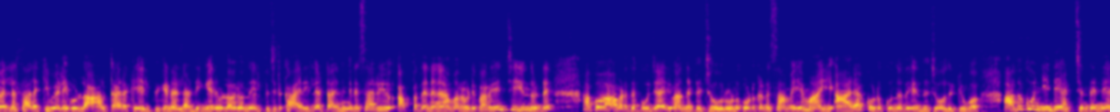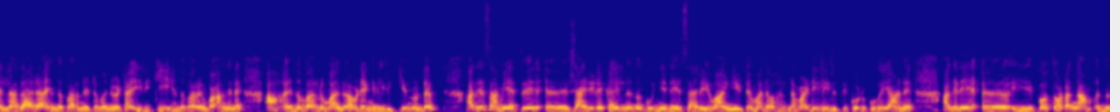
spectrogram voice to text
വല്ല തലയ്ക്ക് വെളിവുള്ള ആൾക്കാരൊക്കെ ഏൽപ്പിക്കണം. അല്ലാണ്ട് ഇങ്ങനെയുള്ളവരൊന്നും ഏൽപ്പിച്ചിട്ട് കാര്യമില്ല കേട്ടോ എന്നിങ്ങനെ സരയ് അപ്പം തന്നെ ഞാൻ മറുപടി പറയുകയും ചെയ്യുന്നുണ്ട്. അപ്പോൾ അവിടുത്തെ പൂജാരി വന്നിട്ട് ചോറൂണ് കൊടുക്കേണ്ട സമയമായി. ആരാ കൊടുക്കുന്നത്? എന്ന് ചോദിക്കുമ്പോൾ അത് കുഞ്ഞിന്റെ അച്ഛൻ തന്നെ അല്ലാതെ ആരാ എന്ന് പറഞ്ഞിട്ട് മനുവേട്ട ഇരിക്കി എന്ന് പറയുമ്പോൾ അങ്ങനെ ആ എന്നും പറഞ്ഞു മനു അവിടെ അങ്ങനെ ഇരിക്കുന്നുണ്ട്. അതേ സമയത്ത് ശാരിയുടെ കയ്യിൽ നിന്നും കുഞ്ഞിനെ സരയ് വാങ്ങിയിട്ട് മനോഹറിന്റെ മടിയിൽ ഇരുത്തി കൊടുക്കുകയാണ്. അങ്ങനെ ഇനിയിപ്പോൾ തുടങ്ങാം എന്ന്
